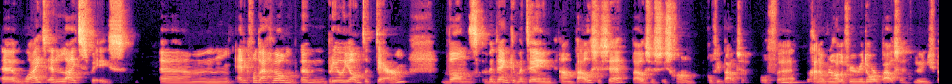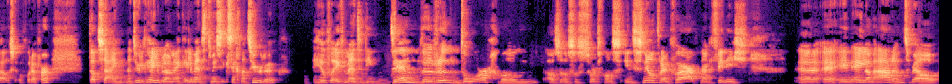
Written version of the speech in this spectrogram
uh, white and light space. Um, en ik vond het eigenlijk wel een, een, briljante term, want we denken meteen aan pauzes. Hè? Pauzes is gewoon koffiepauze. Of uh, mm. we gaan over een half uur weer door pauze, lunchpauze of whatever. Dat zijn natuurlijk hele belangrijke elementen. Tenminste, ik zeg natuurlijk, heel veel evenementen die denderen door. Gewoon als, als een soort van in sneltreinvaart naar de finish. Uh, in één lange adem. Terwijl,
